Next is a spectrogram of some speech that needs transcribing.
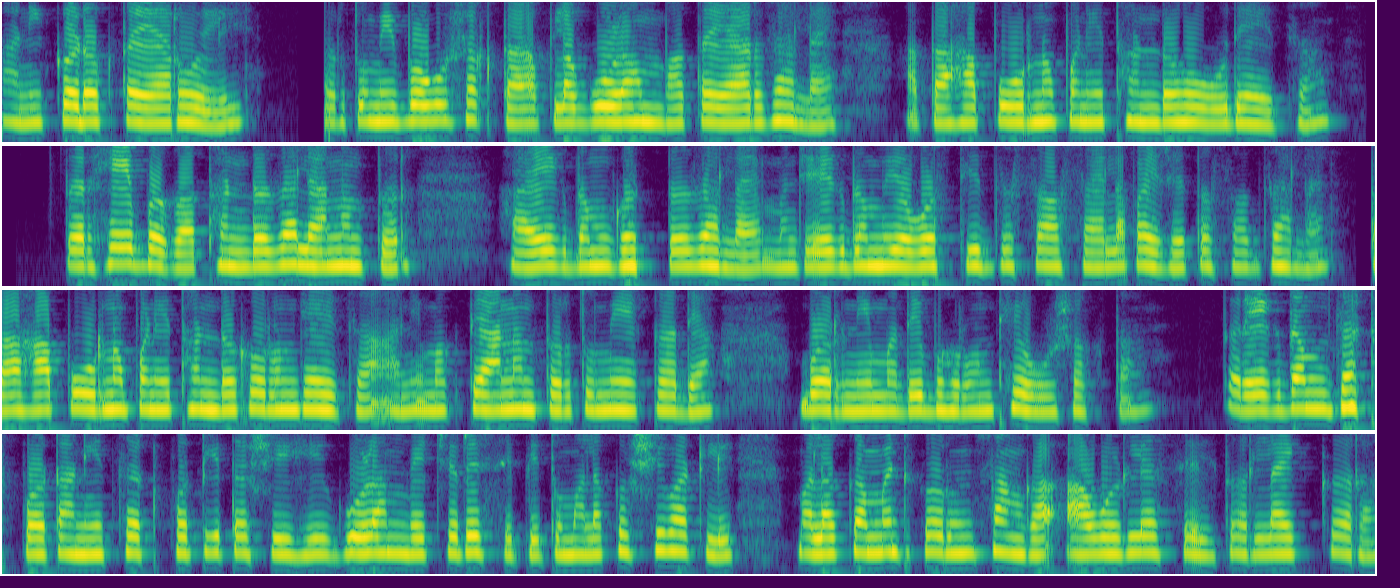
आणि कडक तयार होईल. तर तुम्ही बघू शकता आपला गुळ आंबा तयार झालाय. आता हा पूर्णपणे थंड होऊ द्यायचा. तर हे बघा थंड झाल्यानंतर हा एकदम घट्ट झालाय. म्हणजे एकदम व्यवस्थित जसा असायला पाहिजे तसाच झालाय. तर हा पूर्णपणे थंड करून घ्यायचा आणि मग त्यानंतर तुम्ही एखाद्या बरणीमध्ये भरून ठेवू शकता. तर एकदम झटपट आणि चटपटीत अशी ही गुळांब्याची रेसिपी तुम्हाला कशी वाटली मला कमेंट करून सांगा. आवडली असेल तर लाईक करा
